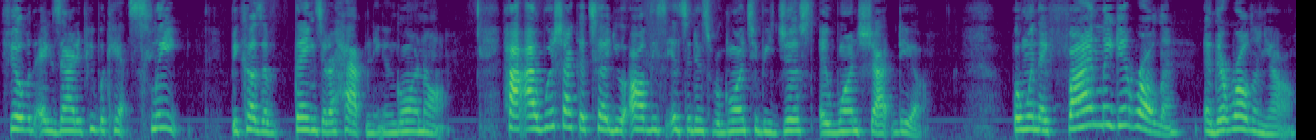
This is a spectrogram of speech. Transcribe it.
filled with anxiety, people can't sleep because of things that are happening and going on. How I wish I could tell you all these incidents were going to be just a one shot deal. But when they finally get rolling, and they're rolling, y'all,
